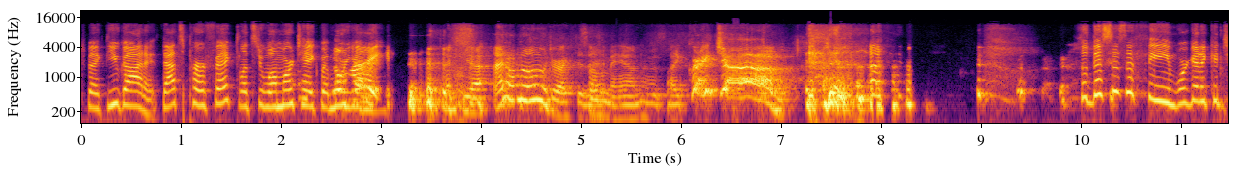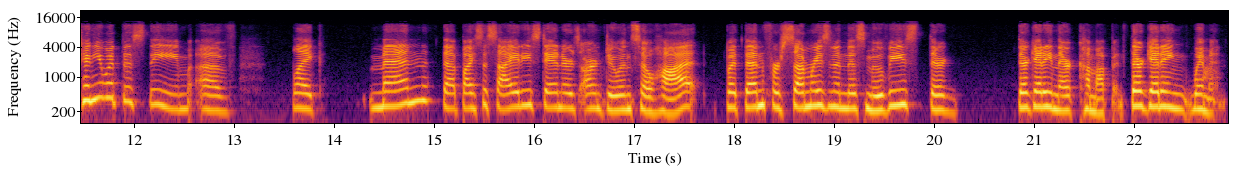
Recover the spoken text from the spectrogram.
To be like, you got it. That's perfect. Let's do one more take, but more yelling. right. Yeah. I don't know who directed Some it. man who was like, great job! So this is a theme. We're going to continue with this theme of like men that by society standards aren't doing so hot, but then for some reason in this movies they're they're getting their comeuppance. They're getting women.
